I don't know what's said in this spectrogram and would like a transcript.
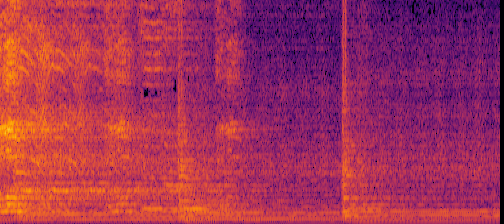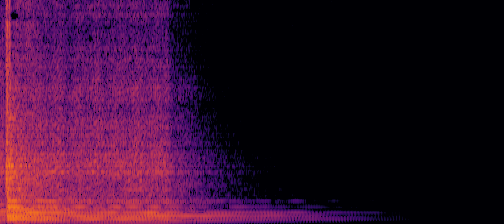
Hello.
